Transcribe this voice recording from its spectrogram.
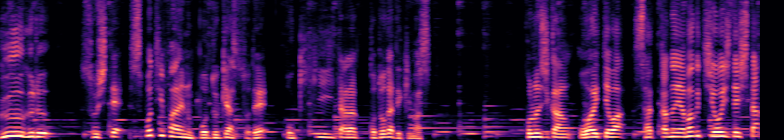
Google そして Spotify のポッドキャストでお聞きいただくことができます。この時間お相手は作家の山口洋二でした。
